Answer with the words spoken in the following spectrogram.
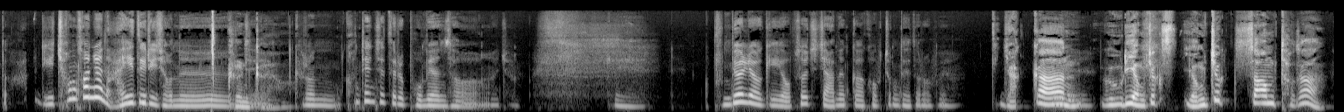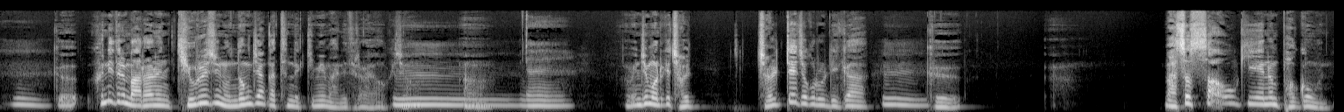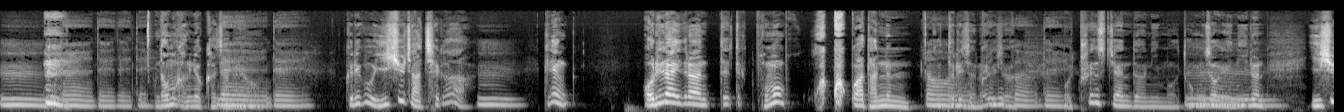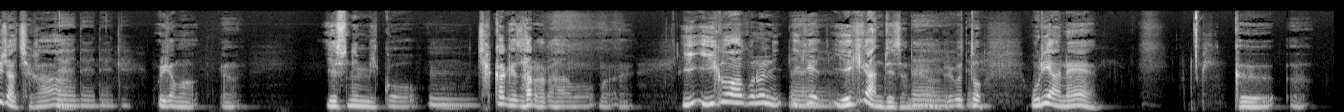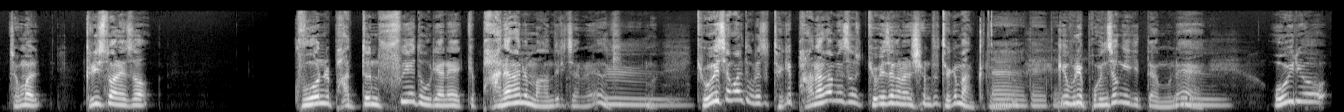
또 이게 청소년 아이들이 저는 그러니까요. 그런 컨텐츠들을 보면서 좀 분별력이 없어지지 않을까 걱정되더라고요. 약간 우리 영적 영적 싸움터가 음. 그 흔히들 말하는 기울어진 운동장 같은 느낌이 많이 들어요. 그죠? 음, 네. 왠지 모르게 절 절대적으로 우리가 음. 그 맞서 싸우기에는 버거운 음. 네, 네, 네, 네. 너무 강력하잖아요. 네, 네. 그리고 이슈 자체가 음. 그냥 어린아이들한테 딱 보면 확확 와 닿는 어, 것들이잖아요. 그러니까요. 네. 뭐 트랜스젠더니 뭐 동성애니 음. 이런 이슈 자체가 네, 네, 네, 네. 우리가 뭐 어, 예수님 믿고 뭐 음. 착하게 살아라 뭐, 뭐 이, 이거하고는 이게 네. 얘기가 안 되잖아요. 네, 그리고 또 네. 우리 안에 그 어, 정말 그리스도 안에서 구원을 받던 후에도 우리 안에 이렇게 반항하는 마음들 있잖아요. 기- 뭐 음. 교회 생활도 그래서 되게 반항하면서 교회 생활하는 사람들 되게 많거든요. 네, 네, 네. 그게 우리의 본성이기 때문에 음. 오히려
